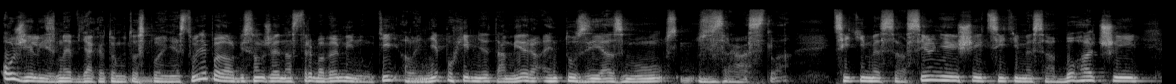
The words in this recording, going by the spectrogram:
Ožili sme vďaka tomuto spojenectvu. Nepovedal by som, že nás treba veľmi nútiť, ale nepochybne tá miera entuziasmu vzrástla cítime sa silnejší, cítime sa bohatší.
